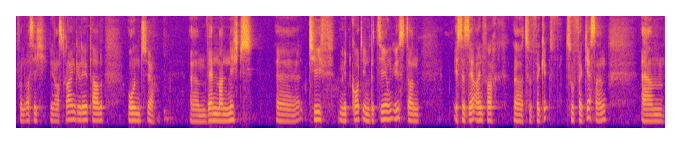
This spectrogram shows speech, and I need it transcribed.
von was ich in Australien gelebt habe. Und ja, ähm, wenn man nicht äh, tief mit Gott in Beziehung ist, dann ist es sehr einfach äh, zu, verge zu vergessen, ähm,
